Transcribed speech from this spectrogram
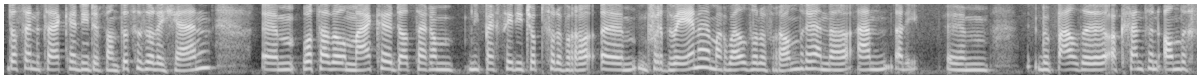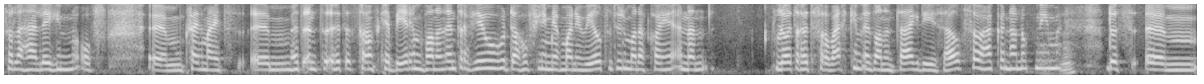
Dat zijn de taken die er van tussen zullen gaan. Um, wat dat wil maken dat daarom niet per se die jobs zullen um, verdwijnen, maar wel zullen veranderen en dat aan... Um, bepaalde accenten anders zullen gaan liggen. Of ik zeg maar het, het, transcriberen van een interview, dat hoef je niet meer manueel te doen, maar dat kan je. En dan Louter het verwerken is dan een taak die je zelf zou gaan kunnen opnemen. Mhm. Dus um,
